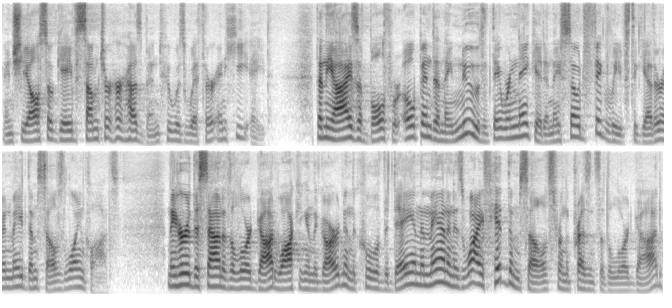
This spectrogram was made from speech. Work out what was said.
and she also gave some to her husband who was with her, and he ate. Then the eyes of both were opened, and they knew that they were naked, and they sewed fig leaves together and made themselves loincloths. And they heard the sound of the Lord God walking in the garden in the cool of the day, and the man and his wife hid themselves from the presence of the Lord God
